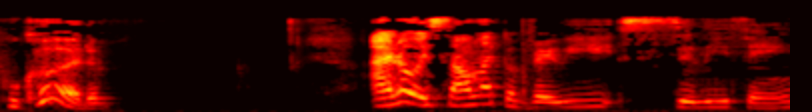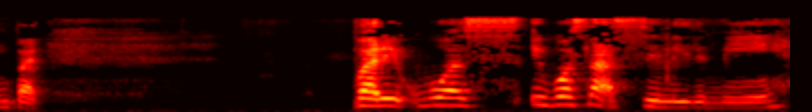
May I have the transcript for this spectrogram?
who could. I know it sounds like a very silly thing, but but it was it was not silly to me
